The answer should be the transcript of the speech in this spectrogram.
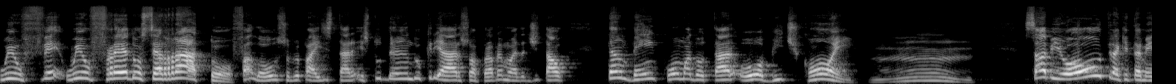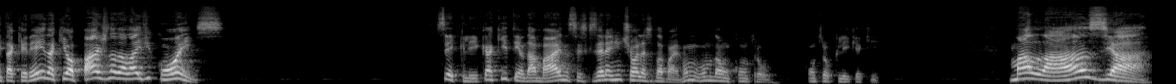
Wilfe, Wilfredo Serrato, falou sobre o país estar estudando criar sua própria moeda digital, também como adotar o Bitcoin. Sabe outra que também está querendo? Aqui, ó, página da Live Coins. Você clica aqui, tem o da Binance, se vocês quiserem a gente olha essa da Binance. Vamos, vamos dar um Ctrl, Ctrl clique aqui. Malásia,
